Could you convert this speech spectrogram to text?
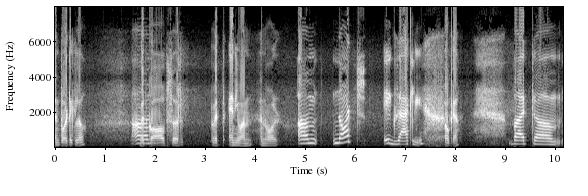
in particular with Um, co-ops or with anyone involved? Um, not exactly, Okay. but um,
